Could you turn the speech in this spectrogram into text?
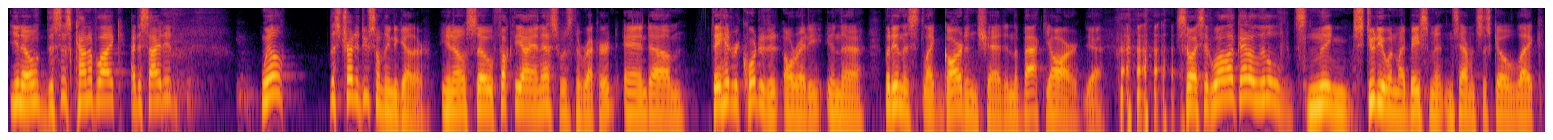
you know, this is kind of like I decided, well, let's try to do something together. You know, so Fuck the INS was the record. And um, they had recorded it already in the, but in this like garden shed in the backyard. yeah. So I said, well, I've got a little studio in my basement in San Francisco. Like,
